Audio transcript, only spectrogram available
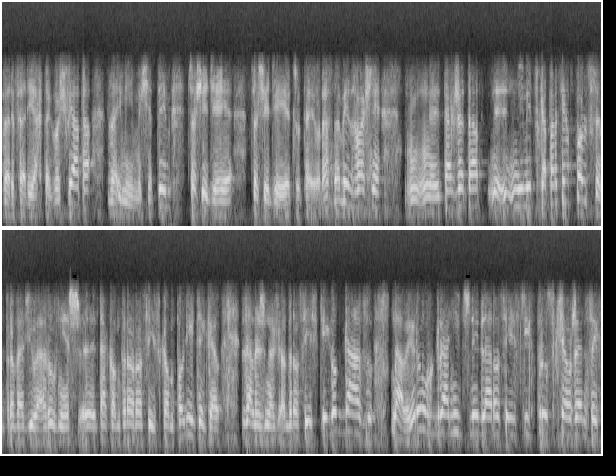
peryferiach tego świata. Zajmijmy się tym, co się dzieje, co się dzieje tutaj u nas. No więc właśnie mm, także ta niemiecka partia w Polsce prowadziła również taką prorosyjską politykę, zależność od rosyjskiego gazu, mały ruch graniczny dla rosyjskich Prus książęcych,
